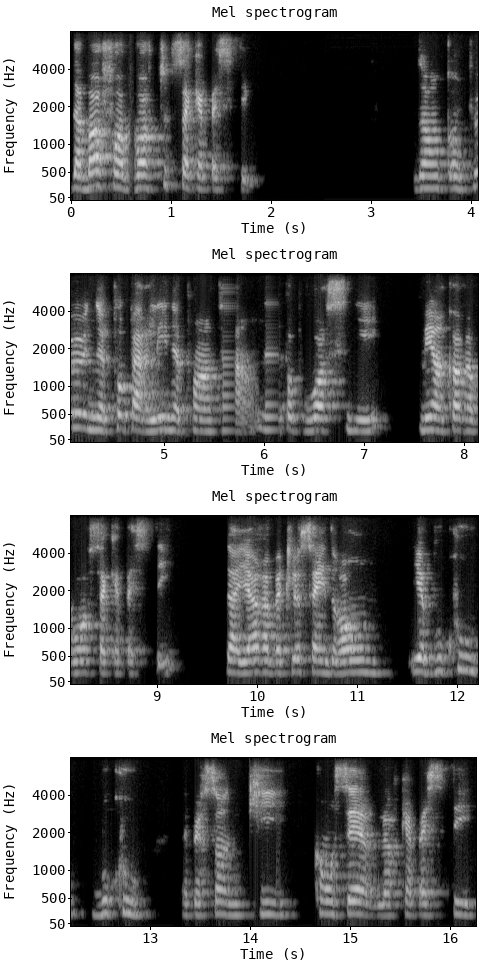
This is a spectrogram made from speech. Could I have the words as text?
d'abord, il faut avoir toute sa capacité. Donc, on peut ne pas parler, ne pas entendre, ne pas pouvoir signer, mais encore avoir sa capacité. D'ailleurs, avec le syndrome, il y a beaucoup, beaucoup de personnes qui conservent leur capacité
